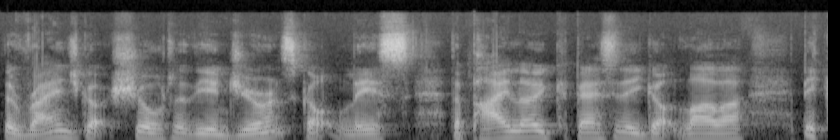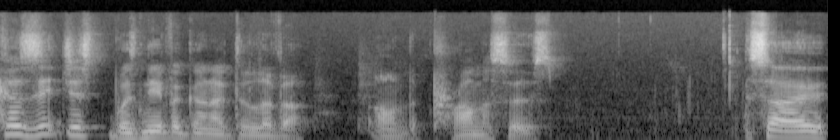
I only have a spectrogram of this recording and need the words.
the range got shorter, the endurance got less, the payload capacity got lower because it just was never going to deliver on the promises. So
